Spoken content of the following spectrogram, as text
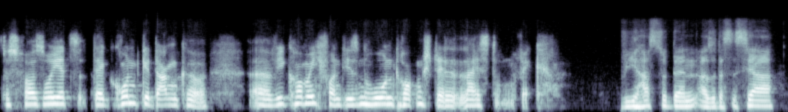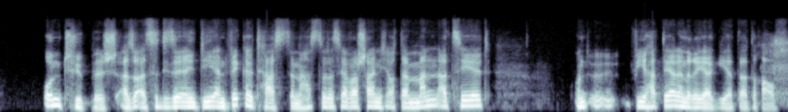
das war so jetzt der Grundgedanke. Äh, wie komme ich von diesen hohen Trockenstellleistungen weg? Wie hast du denn, also das ist ja untypisch. Also als du diese Idee entwickelt hast, dann hast du das ja wahrscheinlich auch deinem Mann erzählt. Und äh, wie hat der denn reagiert darauf?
